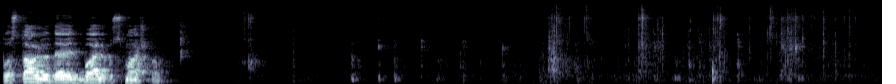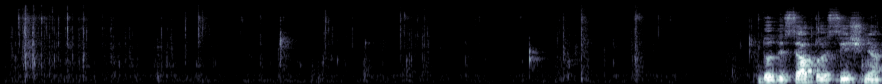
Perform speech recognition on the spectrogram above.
Поставлю 9 балів, смачно. До 10 січня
